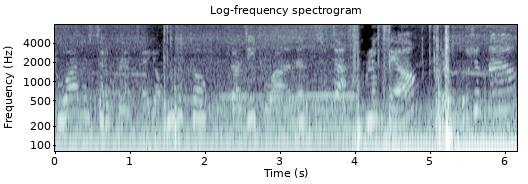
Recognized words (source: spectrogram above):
좋아하는 숫자를 골라주세요. 0부터 9까지 좋아하는 골라주세요. 여러분 고르셨어요?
